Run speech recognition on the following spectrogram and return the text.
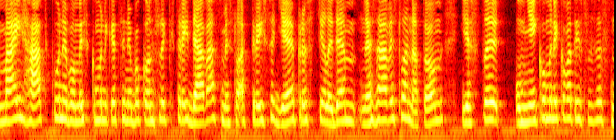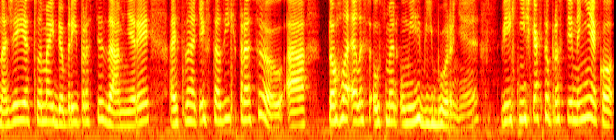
mají hádku nebo miskomunikaci nebo konflikt, který dává smysl a který se děje prostě lidem nezávisle na tom, jestli umějí komunikovat, jestli se snaží, jestli mají dobrý prostě záměry a jestli na těch vztazích pracují. A tohle Alice Ousman umí výborně. V jejich knížkách to prostě není jako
